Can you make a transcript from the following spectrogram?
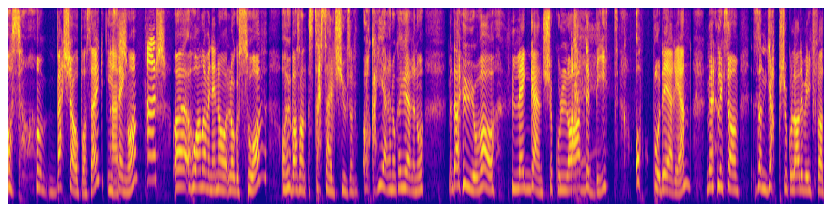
og så bæsja hun på seg i Æsj. senga. Æsj! Og hun andre venninna lå og sov, og hun bare sånn stressa helt sjuk. Sånn, Å, hva gjør jeg nå? Hva gjør jeg nå? Men det hun gjorde, var å legge en sjokoladebit oppå der igjen. Med liksom sånn japp sjokoladebit fra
